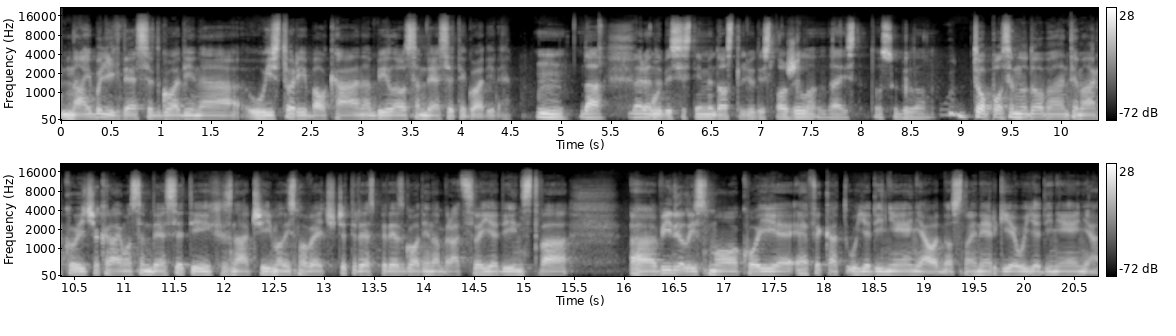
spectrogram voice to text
najboljih 10 godina u istoriji Balkana bila 80. godine. Mm, da, verujem da bi se s time dosta ljudi složilo, da isto to su bilo... To posebno doba Ante Markovića krajem 80-ih, znači imali smo već 40-50 godina bratstva i jedinstva, Uh, videli smo koji je efekat ujedinjenja, odnosno energije ujedinjenja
